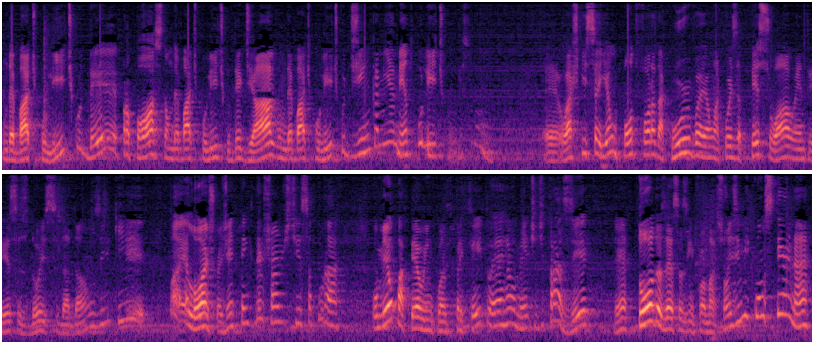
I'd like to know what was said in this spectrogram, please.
um debate político de proposta, um debate político de diálogo, um debate político de encaminhamento político. Isso, é, eu acho que isso aí é um ponto fora da curva, é uma coisa pessoal entre esses dois cidadãos e que é lógico, a gente tem que deixar a justiça apurar. O meu papel enquanto prefeito é realmente de trazer né, todas essas informações e me consternar,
